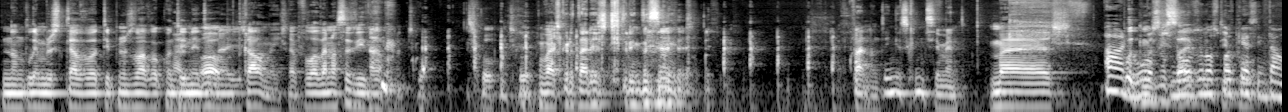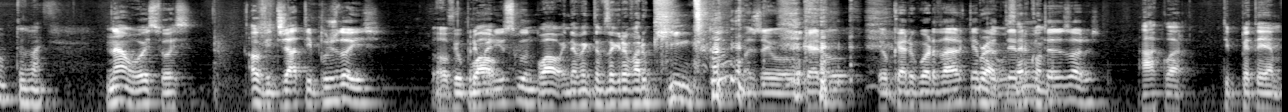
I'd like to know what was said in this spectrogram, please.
não te lembras de que a avó tipo, nos levava ao continente oh, e nós... calma, isto não é para falar da nossa vida. Ah, desculpa. Desculpa, desculpa. Vais cortar estes 30 segundos. Pá, não tinha esse conhecimento. Mas. Ah, Puto, não, mas não não sei, ouves o nosso tipo- podcast então, tudo bem. Não, ouço, ouço. Ouvi já tipo os dois. Ouvi o primeiro uau, e o segundo. Uau, ainda bem que estamos a gravar o quinto. Mas eu quero, eu quero guardar que é Bro, para ter muitas horas. ah, claro. Tipo PTM.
